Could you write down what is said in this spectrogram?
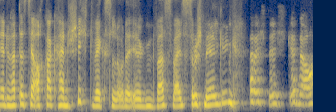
Ja, du hattest ja auch gar keinen Schichtwechsel oder irgendwas, weil es so schnell ging. Richtig, genau.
